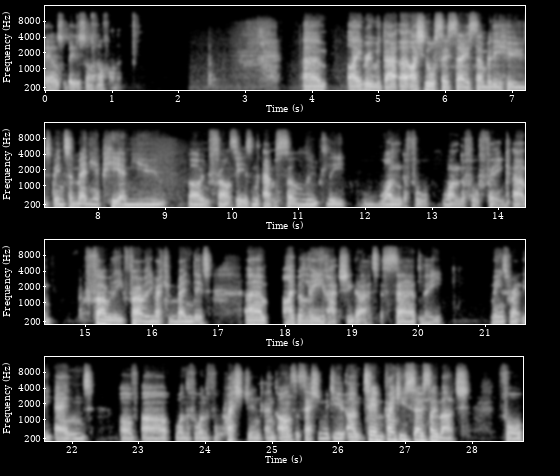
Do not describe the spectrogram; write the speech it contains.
powers to be to sign off on it. Um, I agree with that. Uh, I should also say, somebody who's been to many a PMU bar in France, it is an absolutely wonderful, wonderful thing. Um, thoroughly, thoroughly recommend it. Um, I believe actually that sadly means we're at the end of our wonderful, wonderful question and answer session with you. Um, Tim, thank you so, so much for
